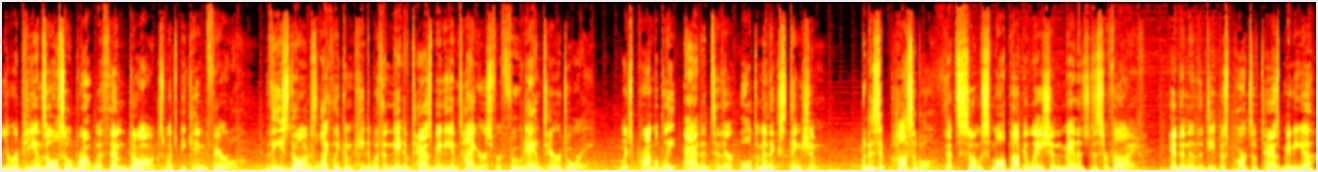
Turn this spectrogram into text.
Europeans also brought with them dogs, which became feral. These dogs likely competed with the native Tasmanian tigers for food and territory, which probably added to their ultimate extinction. But is it possible that some small population managed to survive, hidden in the deepest parts of Tasmania,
